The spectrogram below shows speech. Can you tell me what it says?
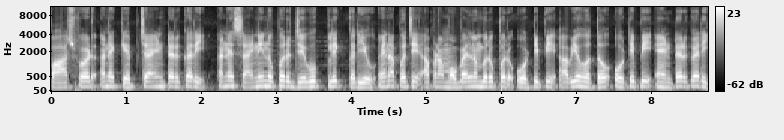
પાસવર્ડ અને કેપ્ચા એન્ટર કરી અને સાઇન ઇન ઉપર જેવું ક્લિક કર્યું, એના પછી આપણા મોબાઈલ નંબર ઉપર ઓટીપી આવ્યો હતો. ઓટીપી એન્ટર કરી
